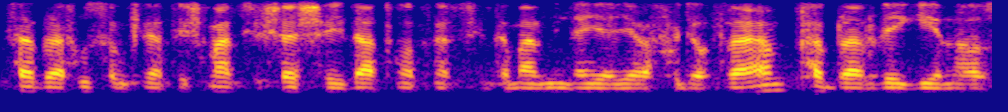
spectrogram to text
február 29 és március 1 dátumot, mert szinte már minden jegy elfogyott rá február végén az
